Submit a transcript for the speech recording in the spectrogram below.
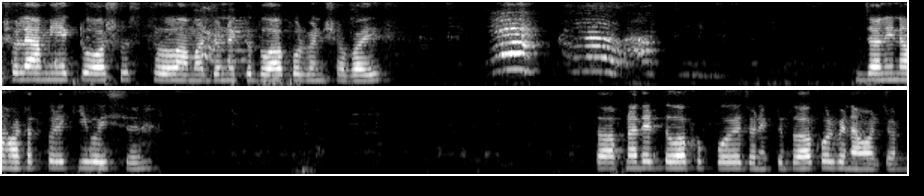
আসলে আমি একটু অসুস্থ, আমার জন্য একটু দোয়া করবেন সবাই। জানি না হঠাৎ করে কি হয়েছে। তো আপনাদের দোয়া খুব প্রয়োজন, একটু দোয়া করবেন আমার জন্য।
